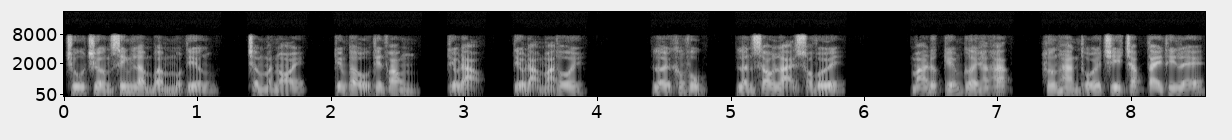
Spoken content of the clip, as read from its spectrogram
Chu trường sinh lẩm bẩm một tiếng, trầm mặt nói, kiếm tàu thiên phong, tiểu đạo tiểu đạo mà thôi. Lời không phục, lần sau lại so với mã đức kiếm cười hắc hắc hướng hàn thối chi chắp tay thi lễ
